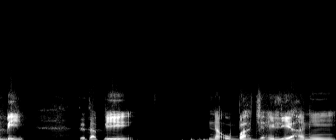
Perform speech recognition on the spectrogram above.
Nabi. Tetapi nak ubah jahiliah ni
